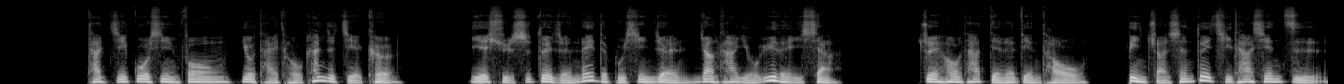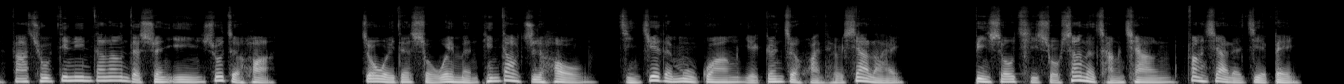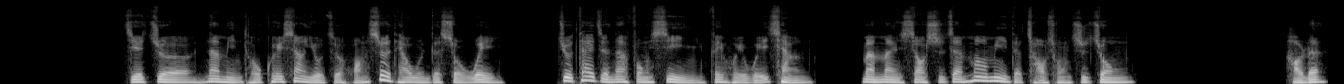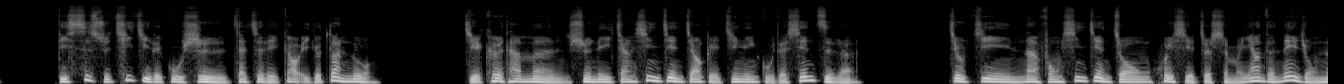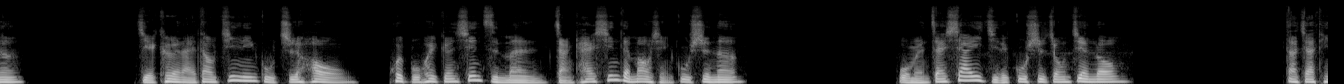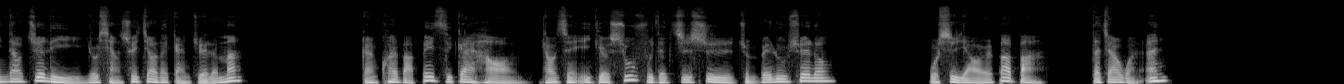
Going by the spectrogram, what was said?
他接过信封，又抬头看着杰克。也许是对人类的不信任，让他犹豫了一下。最后，他点了点头，并转身对其他仙子发出叮铃当啷的声音，说着话。周围的守卫们听到之后，警戒的目光也跟着缓和下来，并收起手上的长枪，放下了戒备。接着，那名头盔上有着黄色条纹的守卫就带着那封信飞回围墙，慢慢消失在茂密的草丛之中。好了，第四十七集的故事在这里告一个段落。杰克他们顺利将信件交给精灵谷的仙子了。究竟那封信件中会写着什么样的内容呢？杰克来到精灵谷之后，会不会跟仙子们展开新的冒险故事呢？我们在下一集的故事中见喽！大家听到这里有想睡觉的感觉了吗？赶快把被子盖好，调整一个舒服的姿势，准备入睡喽！我是瑶儿爸爸，大家晚安。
